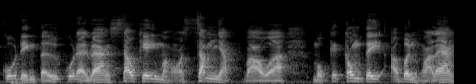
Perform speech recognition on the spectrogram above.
của điện tử của Đài Loan sau khi mà họ xâm nhập vào à, một cái công ty ở bên Hòa Lan.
